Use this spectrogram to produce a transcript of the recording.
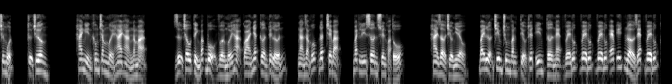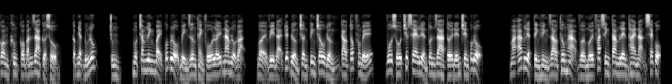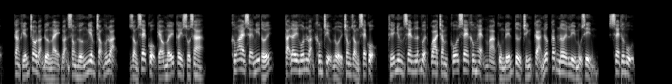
Chương một tự chương. 2012 hàng năm mạng. Dự Châu tỉnh Bắc Bộ vừa mới hạ qua nhất cơn tuyết lớn, ngàn dặm ốc đất che bạc, Bách Lý Sơn xuyên khỏa tố. 2 giờ chiều nhiều, bay lượn chim trung văn tiểu thuyết internet vđvđvđfxnzv.com không có bắn ra cửa sổ, cập nhật đúng lúc, trung 107 quốc lộ Bình Dương thành phố lấy nam lộ đoạn, bởi vì đại tuyết đường Trần Kinh Châu đường cao tốc phong bế, vô số chiếc xe liền tuân ra tới đến trên quốc lộ. Mà ác liệt tình hình giao thông hạ vừa mới phát sinh tam lên tai nạn xe cộ, càng khiến cho đoạn đường này đoạn song hướng nghiêm trọng hỗn loạn, dòng xe cộ kéo mấy cây số xa. Không ai sẽ nghĩ tới, tại đây hỗn loạn không chịu nổi trong dòng xe cộ, thế nhưng sen lẫn vượt qua trăm cỗ xe không hẹn mà cùng đến từ chính cả nước các nơi lì mù xỉn, xe thương vụ.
